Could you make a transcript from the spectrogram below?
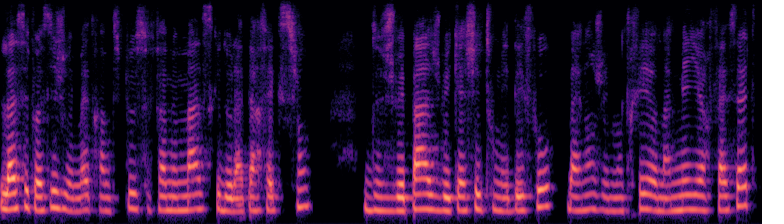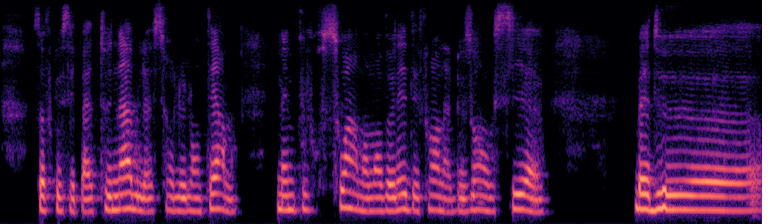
Là, cette fois-ci, je vais mettre un petit peu ce fameux masque de la perfection je vais pas, je vais cacher tous mes défauts. Bah non, je vais montrer euh, ma meilleure facette. Sauf que c'est pas tenable sur le long terme. Même pour soi, à un moment donné, des fois, on a besoin aussi euh, bah, de euh,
